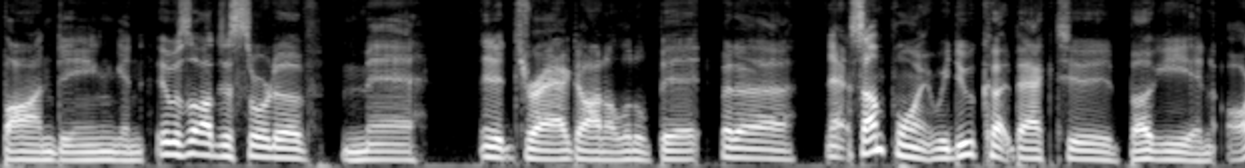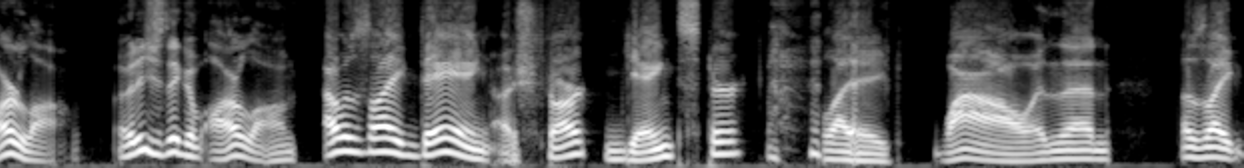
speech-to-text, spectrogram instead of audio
bonding, and it was all just sort of meh. It dragged on a little bit, but uh, at some point we do cut back to Buggy and Arlong. What did you think of Arlong? I was like, dang, a shark gangster? like, wow. And then I was like,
